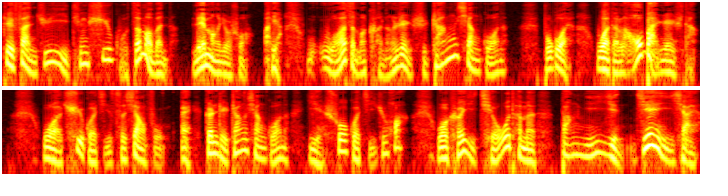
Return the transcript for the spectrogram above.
这范雎一听虚谷这么问呢，连忙就说：“哎呀，我怎么可能认识张相国呢？不过呀，我的老板认识他，我去过几次相府，哎，跟这张相国呢也说过几句话，我可以求他们帮你引荐一下呀。”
